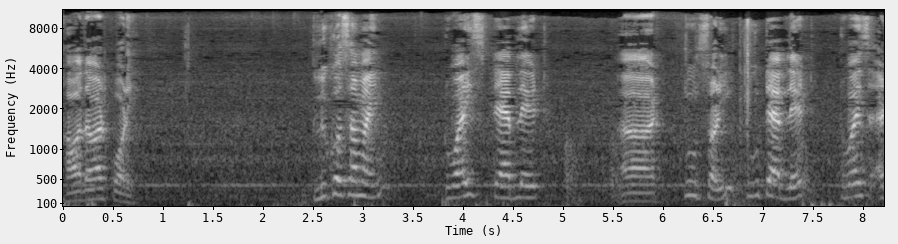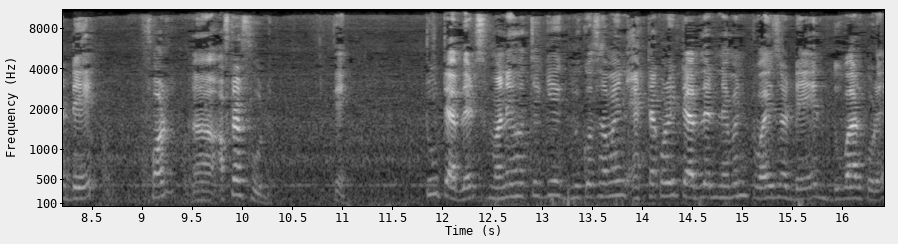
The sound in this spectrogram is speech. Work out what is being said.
খাওয়া দাওয়ার পরে। Glucosamine twice tablet uh, sorry two tablet tablet twice day for after food okay. Two tablets মানে হচ্ছে গিয়ে গ্লুকোসামাইন একটা করেই ট্যাবলেট নেবেন টোয়াইস আ ডে দুবার করে।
